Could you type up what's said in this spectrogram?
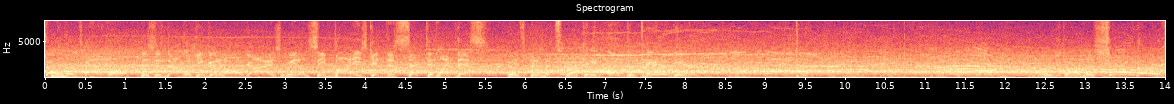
Shoulder tackle. This is not looking good at all, guys. We don't see bodies get dissected like this. It's been a getting unprepared here. Perched on the shoulders.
